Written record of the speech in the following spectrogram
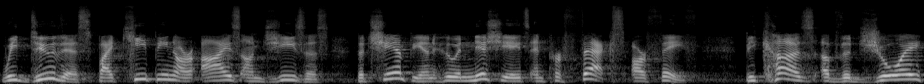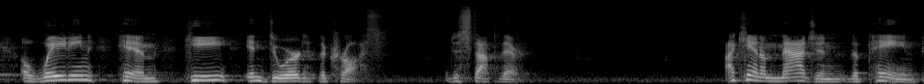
We do this by keeping our eyes on Jesus the champion who initiates and perfects our faith. Because of the joy awaiting him, he endured the cross. I'll just stop there. I can't imagine the pain,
